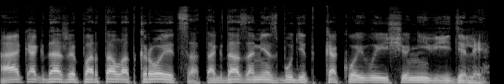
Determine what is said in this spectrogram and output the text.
А когда же портал откроется, тогда замес будет, какой вы еще не видели.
